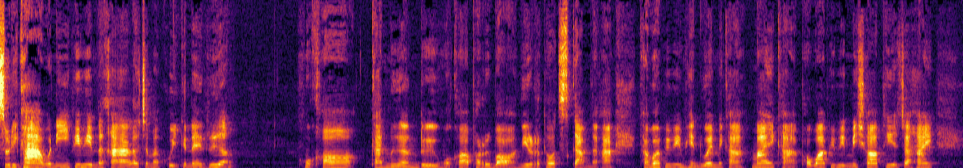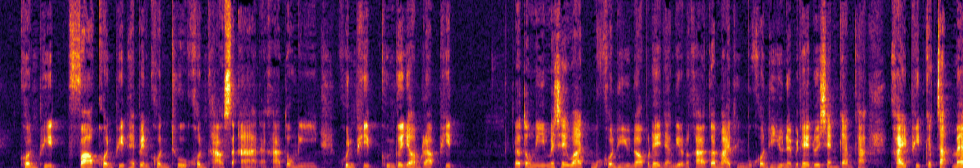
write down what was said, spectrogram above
สวัสดีค่ะ วันนี้พี่พิมพ์นะคะ เราจะมาคุยกันในเรื่องหัวข้อการเมืองหรือหัวข้อพรบนิรโทษกรรมนะคะถามว่าพี่พิมพ์เห็นด้วยไหมคะ ไม่ค่ะ เพราะว่าพี่พิมพ์ไม่ชอบที่จะให้คนผิดฟอกคนผิดให้เป็นคนถูกคนขาวสะอาดนะคะ ตรงนี้คุณผิดคุณก็ยอมรับผิด แล้วตรงนี้ไม่ใช่ว่าบุคคลที่อยู่นอกประเทศอย่างเดียวนะคะ ก็หมายถึงบุคคลที่อยู่ในประเทศด้วยเช่นกันค่ะ ใครผิดก็จับแม่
